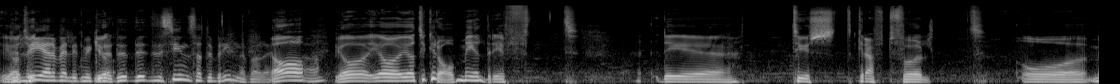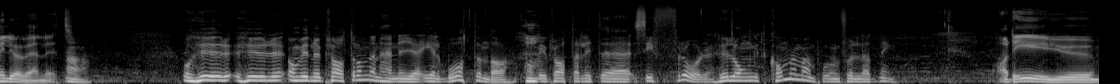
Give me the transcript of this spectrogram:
Du jag, ler väldigt mycket Ja. nu. Det, det, det syns att du brinner för det. ja, jag, jag, jag tycker om eldrift. Det är tyst, kraftfullt och miljövänligt. Ja. Och hur, hur, om vi nu pratar om den här nya elbåten då, om Ja. vi pratar lite siffror. Hur långt kommer man på en fulladdning? Ja, det är ju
